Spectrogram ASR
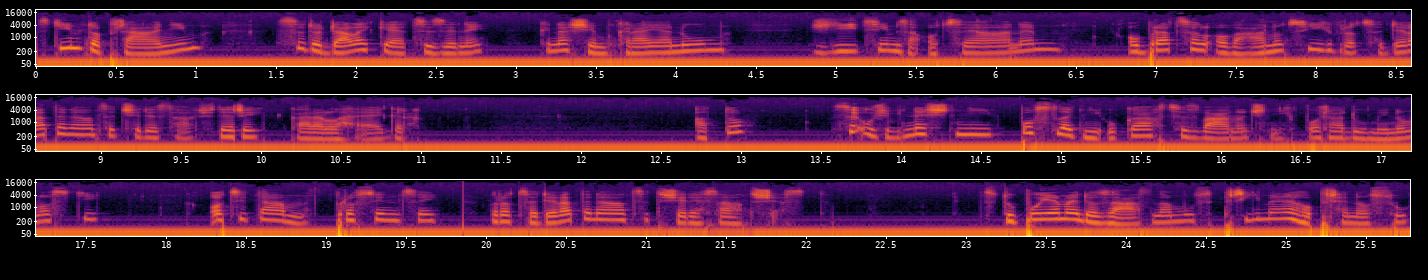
S tímto přáním se do daleké ciziny k našim krajanům, žijícím za oceánem, obracel o Vánocích v roce 1964 Karel Heger. A to se už v dnešní poslední ukázce z vánočních pořadů minulosti ocitáme v prosinci v roce 1966. Vstupujeme do záznamu z přímého přenosu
